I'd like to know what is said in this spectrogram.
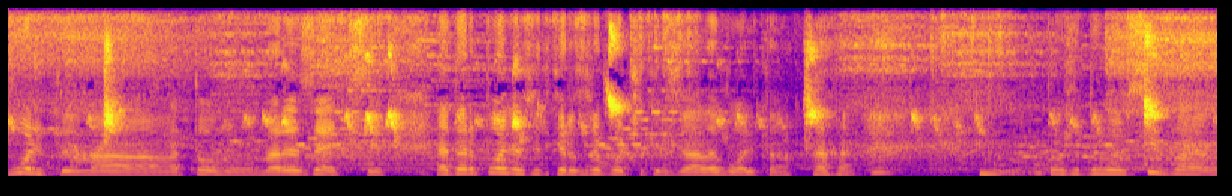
Вольт на тому, на розетці. Я тепер поняв, звідки розробники взяли Вольта. Ну, Тому що думаю, всі знаємо,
